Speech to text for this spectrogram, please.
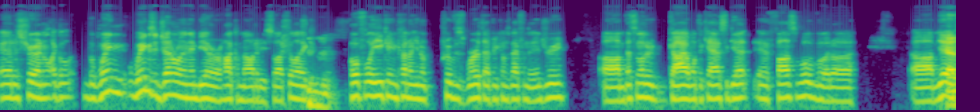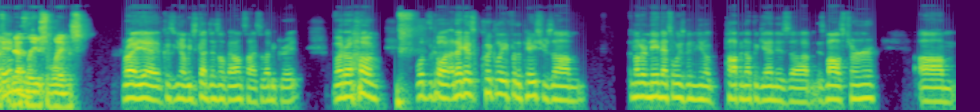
yeah, it's true. And like the wing wings in general in the NBA are a hot commodity. So I feel like Mhm. hopefully he can kind of you know prove his worth after he comes back from the injury. Um, that's another guy I want the Cavs to get if possible. But uh, um, yeah, Definitely, definitely use some wings. right, yeah, because you know we just got Denzel Valentine, so that'd be great. But um, what's it called? And I guess quickly for the Pacers, um, another name that's always been you know popping up again is uh is Miles Turner. Um,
